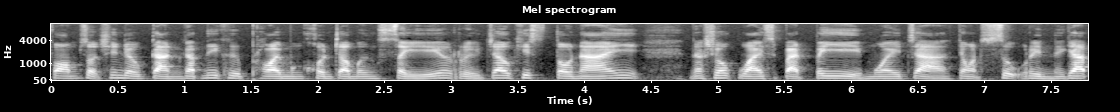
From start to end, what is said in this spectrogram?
ฟอร์มสดเช่นเดียวกันครับ นี่คือพลอยมงคลจอเมืองศรีหรือเจ้าคริสโตไนท์นักชกวัย 18 ปี มวยจากจังหวัดสุรินทร์นะครับ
